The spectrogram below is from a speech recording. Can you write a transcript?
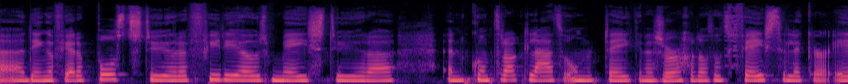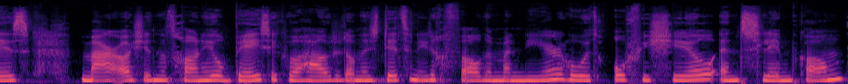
Uh, dingen via de post sturen, video's meesturen, een contract laten ondertekenen, zorgen dat het feestelijker is. Maar als je het gewoon heel basic wil houden, dan is dit in ieder geval de manier hoe het officieel en slim kan.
